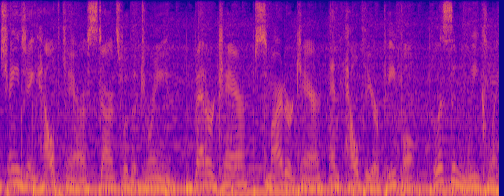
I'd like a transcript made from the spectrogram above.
Changing healthcare starts with a dream. Better care, smarter care, and healthier people. Listen weekly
